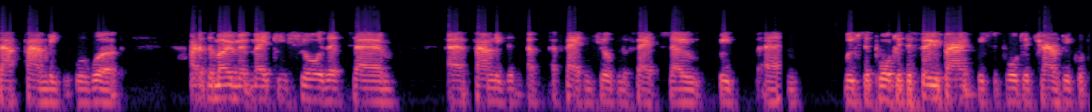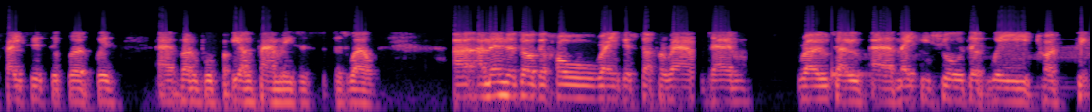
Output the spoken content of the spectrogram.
that family will work. And at the moment, making sure that um, uh, families are, are fed and children are fed. So we um, we've supported the food bank, we supported charity called Faces that work with uh, vulnerable young families as, as well. Uh, and then there's all the whole range of stuff around um, roads, so uh, making sure that we try to fix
